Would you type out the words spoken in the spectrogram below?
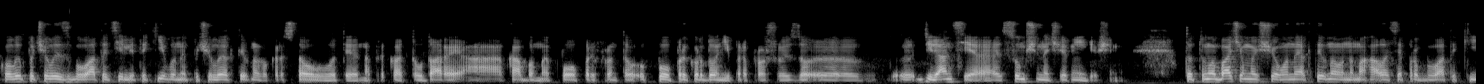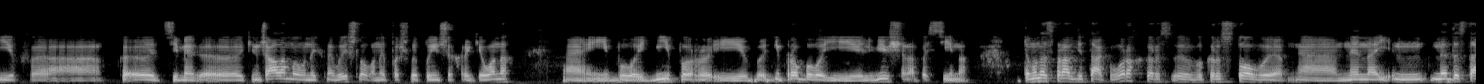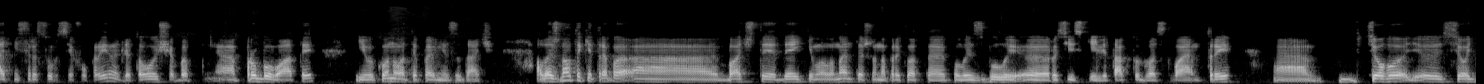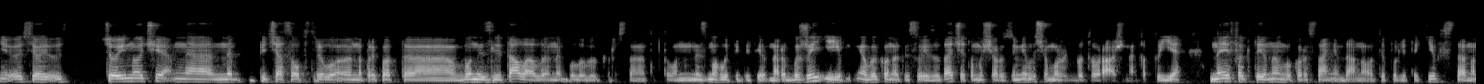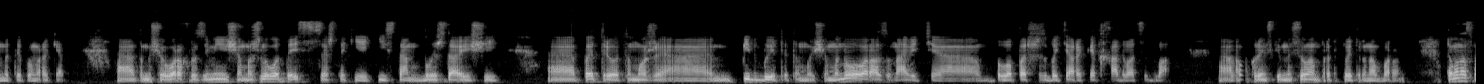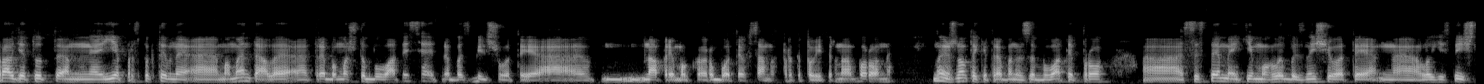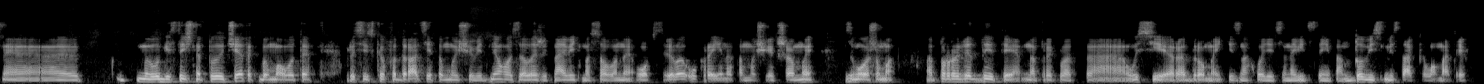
Коли почали збивати ці літаки, вони почали активно використовувати, наприклад, удари кабами по прифронту по прикордонній, перепрошую, е, ділянці е, Сумщини Чернігівщини. Тобто, ми бачимо, що вони активно намагалися пробувати Київ е, цими кінжалами. У них не вийшло. Вони пішли по інших регіонах. І було і Дніпр, і Дніпро було, і Львівщина постійно. Тому насправді так ворог корис- використовує е, недостатність ресурсів України для того, щоб е, пробувати і виконувати певні задачі. Але ж таки треба е, бачити деякі елементи, що, наприклад, коли збули російський літак ту 22 м 3 е, цього сьогодні сьо- цієї ночі е, не під час обстрілу, е, наприклад, е, вони злітали, але не були використані. Тобто вони не змогли підійти на рубежі і виконати свої задачі, тому що розуміли, що можуть бути уражені. Тобто є неефективним використання даного типу літаків з даними типами ракет, тому що ворог розуміє, що можливо десь все ж таки якийсь там ближдаючий. Петріот може підбити, тому що минулого разу навіть було перше збиття ракет Х-22 е, силам протиповітряної оборони. Тому насправді тут ем, є перспективні е, моменти, але е, треба масштабуватися і треба збільшувати напрямок роботи в саме протиповітряної оборони. Ну і знов таки треба не забувати про системи, які могли би знищувати логістичне. Е, Логістичне плече, так би мовити, Російської Федерації, тому що від нього залежить навіть масовані обстріли України. Тому що якщо ми зможемо прорядити, наприклад, усі аеродроми, які знаходяться на відстані там до 800 кілометрів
